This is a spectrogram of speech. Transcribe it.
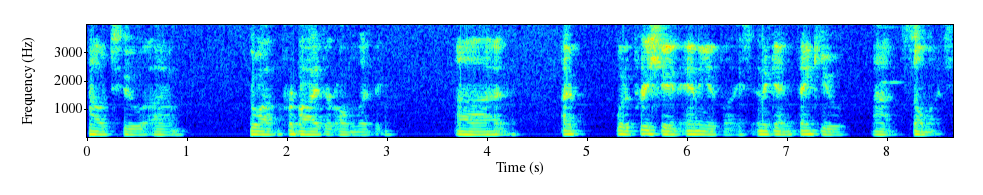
how to um, go out and provide their own living. Uh, I would appreciate any advice. And again, thank you uh, so much.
